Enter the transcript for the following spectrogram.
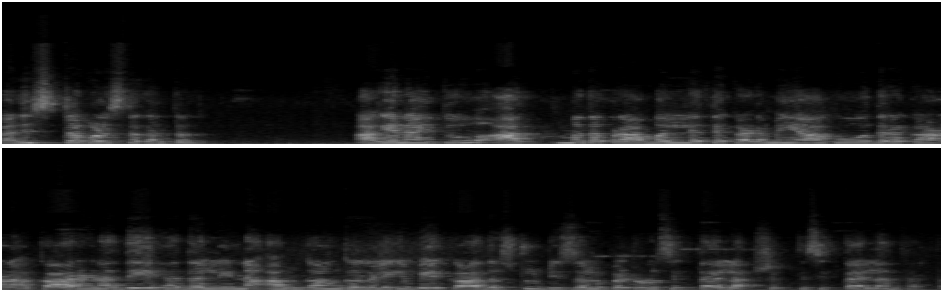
ಕನಿಷ್ಠಗೊಳಿಸ್ತಕ್ಕಂಥದ್ದು. ಹಾಗೇನಾಯ್ತು? ಆತ್ಮದ ಪ್ರಾಬಲ್ಯತೆ ಕಡಿಮೆಯಾಗುವುದರ ಕಾರಣ ದೇಹದಲ್ಲಿನ ಅಂಗಾಂಗಗಳಿಗೆ ಬೇಕಾದಷ್ಟು ಡೀಸೆಲ್, ಪೆಟ್ರೋಲ್ ಸಿಗ್ತಾ ಇಲ್ಲ, ಶಕ್ತಿ ಸಿಗ್ತಾ ಇಲ್ಲ ಅಂತ ಅರ್ಥ.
